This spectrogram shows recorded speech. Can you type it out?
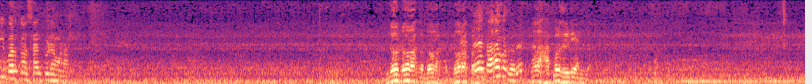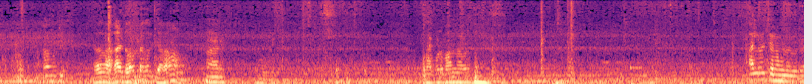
ಈಗ ಬರ್ತಾವ ಸಂತ ವಿಡಿಯೋ ಮಾಡ ಡೋರ್ ಡೋರ್ ಹಾಕ ಡೋರ್ ಹಾಕ ಡೋರ್ ಹಾಕ. ಎಲ್ಲ ಹಾಕೊಳ್ಳೋದು ಹಿಡಿ ಹಂಗೆ. ಅಲ್ಲ ಡೋರ್ ರೀ. ಹಾಕ್ಬಿಡು ಬಂದ್ ನೋಡು. ಅಲ್ಲಿ ಚಲೋ ಮಾಡೋದು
